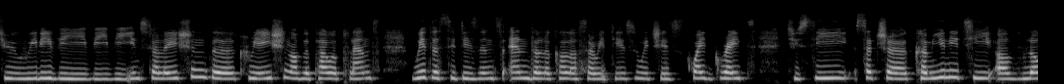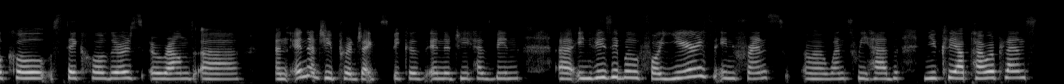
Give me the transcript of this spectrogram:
to really the, the, the installation, the creation of the power plant with the citizens and the local authorities, which is quite great to see such a community of local stakeholders around uh, an energy projects because energy has been uh, invisible for years in France uh, once we had nuclear power plants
